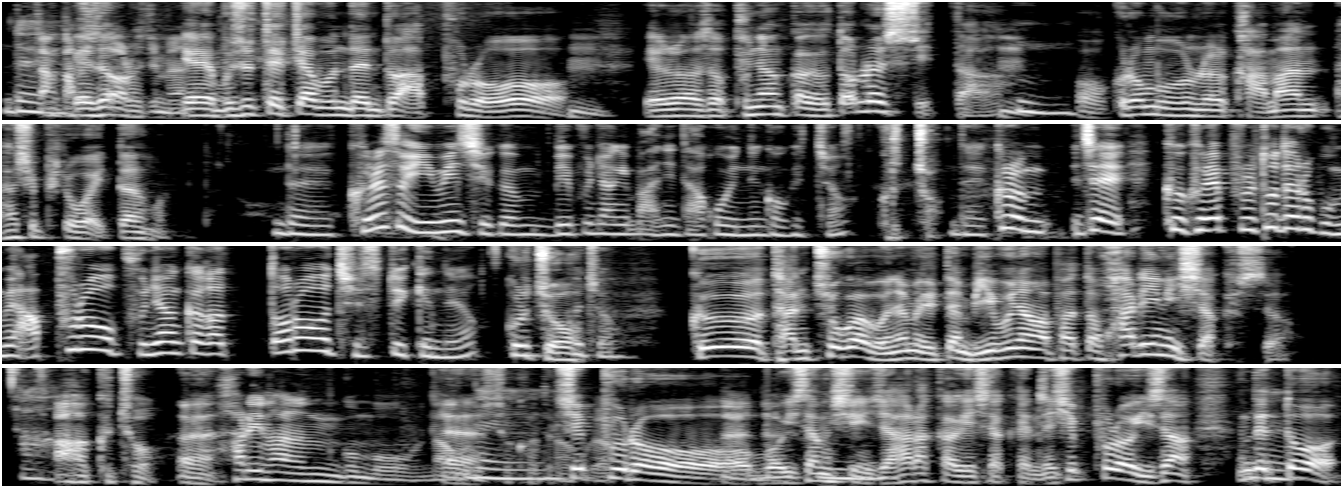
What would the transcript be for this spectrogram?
네. 땅값 떨어지면. 예, 무주택자분들은 또 앞으로 음. 예를 들어서 분양 가격 떨어질 수 있다. 음. 어, 그런 부분을 감안하실 필요가 있다는 겁니다. 네. 그래서 이미 지금 미분양이 많이 나고 있는 거겠죠. 그렇죠. 네. 그럼 이제 그 그래프를 토대로 보면 앞으로 분양가가 떨어질 수도 있겠네요. 그렇죠. 그렇죠. 그 단초가 뭐냐면 일단 미분양 아파트 할인이 시작했어요. 아, 아, 그쵸. 네. 할인하는 거 뭐 나오기 네. 시작하더라고요. 10%뭐 네, 네. 이상씩 음. 이제 하락하기 시작했는데 10% 이상. 근데 음. 또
